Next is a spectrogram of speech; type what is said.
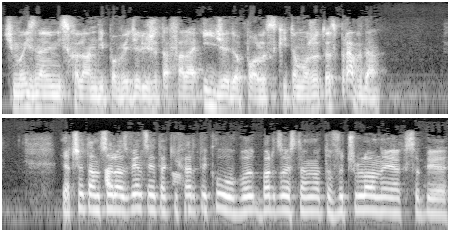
ci moi znajomi z Holandii powiedzieli, że ta fala idzie do Polski, to może to jest prawda. Ja czytam coraz więcej takich artykułów, bo bardzo jestem na to wyczulony, jak sobie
